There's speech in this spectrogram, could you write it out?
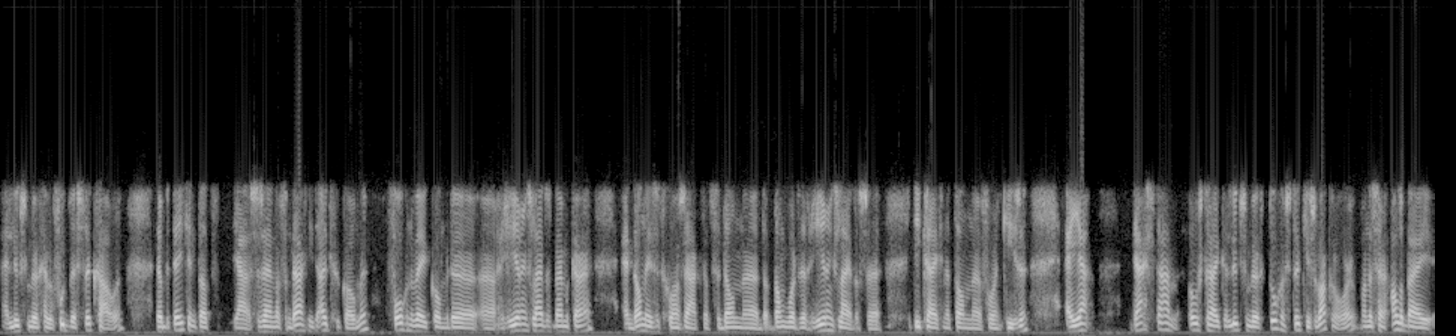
en Luxemburg hebben voet bij stuk gehouden. Dat betekent dat, ja, ze zijn er vandaag niet uitgekomen. Volgende week komen de uh, regeringsleiders bij elkaar. En dan is het gewoon zaak dat ze dan... Dat, dan worden de regeringsleiders... Uh, die krijgen het dan voor hun kiezen. En ja, daar staan Oostenrijk en Luxemburg toch een stukje zwakker hoor. Want er zijn allebei...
